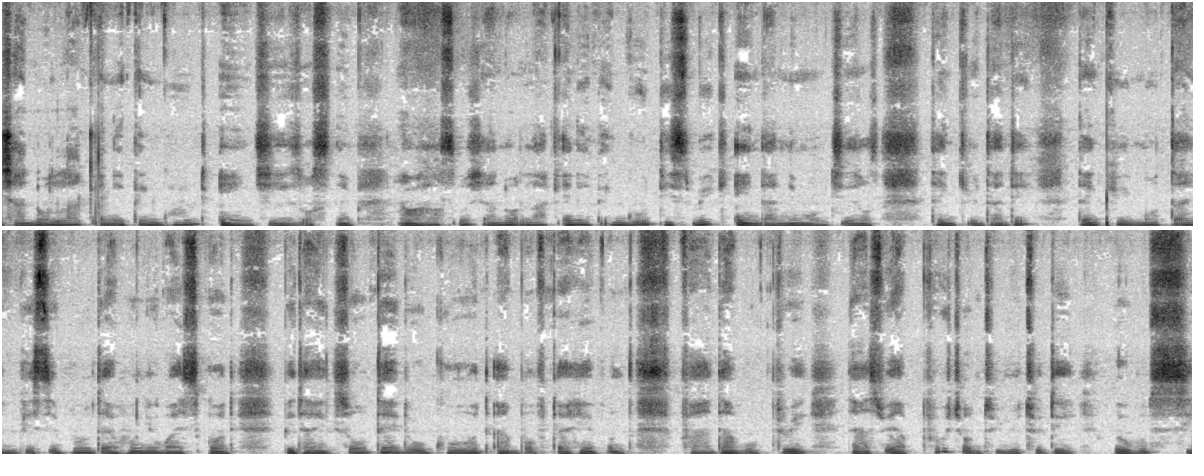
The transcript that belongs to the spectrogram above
shall not lack anything good in Jesus' name. Our household shall not lack anything good this week in the name of Jesus. Thank you, Daddy. Thank you, Immortal, Invisible, the only wise God. Be thou exalted, O God, above the heavens. Father, we pray that as we approach unto you today, we will see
